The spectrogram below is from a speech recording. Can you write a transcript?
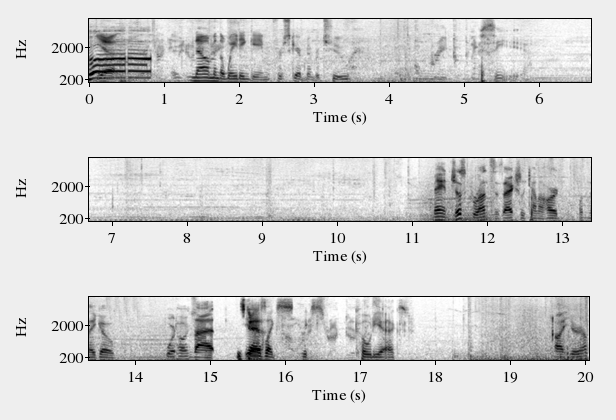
Yeah. Now I'm in the waiting game for scarab number two. Let me see. Man, just grunts is actually kind of hard when they go Warthogs. that. This guy Yeah. has like six Kodiaks. I hear him.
